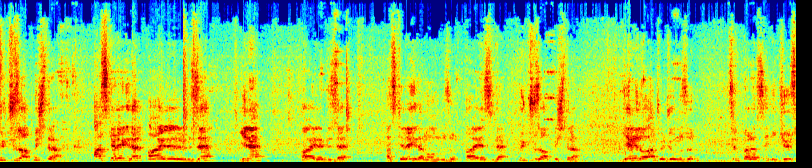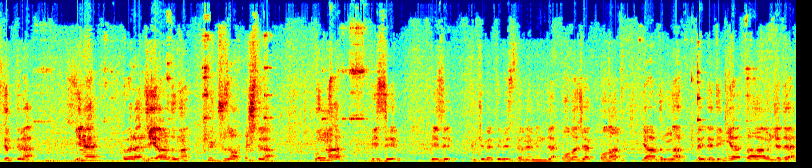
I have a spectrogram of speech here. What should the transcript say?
360 lira, askere giden ailelerimize yine ailemize askere giden oğlumuzun ailesine 360 lira. Yeni doğan çocuğumuzun süt parası 240 lira. Yine öğrenci yardımı 360 lira. Bunlar bizim bizim hükümetimiz döneminde olacak olan yardımlar ve dedim ya daha önce de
